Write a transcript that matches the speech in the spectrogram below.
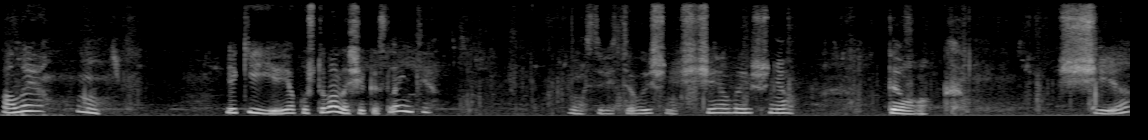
але, ну, які є. Я куштувала ще кисленькі. Ось дивіться, вишня, ще вишня. Так. Ще.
